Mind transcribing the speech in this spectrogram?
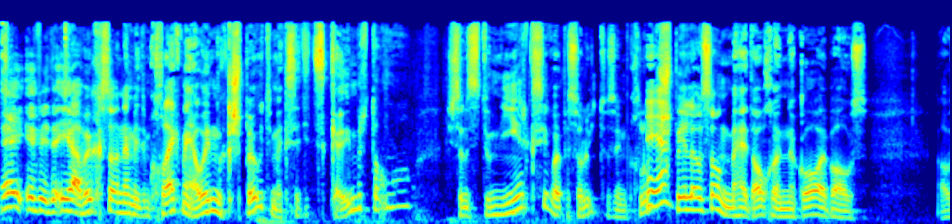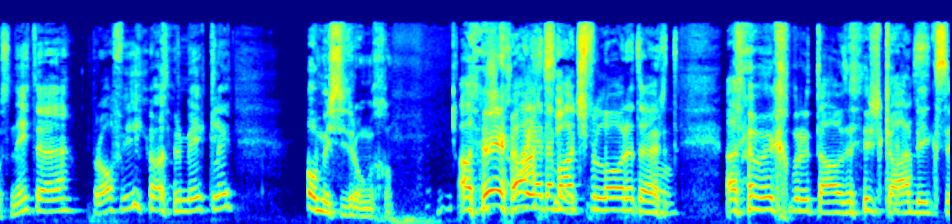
Hey, ich, bin, ich habe wirklich so mit dem Kollegen, wir haben auch immer gespielt, und wir haben gesagt, jetzt gehen wir da mal. Es war so ein Turnier, gewesen, wo eben so Leute also im Club Ja. spielen und so, und man hätte auch können gehen, eben als, als nicht äh, oder Mitglied. Und wir sind drunter gekommen. Also, ich habe jeden. Match verloren dort. Oh. Also wirklich brutal, das war gar nichts.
